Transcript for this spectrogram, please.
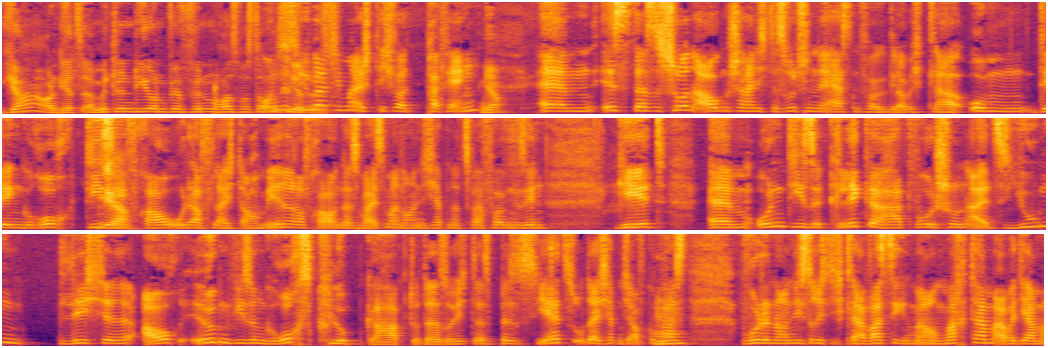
ja, und jetzt ermitteln die und wir finden raus, was da Und das passiert ist. Überthema, Stichwort Parfeng, Ja. ähm, ist, dass es schon augenscheinlich, das wird schon in der ersten Folge, glaube ich, klar, um den Geruch dieser Ja. Frau oder vielleicht auch mehrerer Frauen, das weiß man noch nicht, ich habe nur zwei Folgen gesehen, geht. Ähm, und diese Clique hat wohl schon als Jugendliche auch irgendwie so einen Geruchsclub gehabt oder so. Ich das bis jetzt, oder ich habe nicht aufgepasst, wurde noch nicht so richtig klar, was die genau gemacht haben, aber die haben,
